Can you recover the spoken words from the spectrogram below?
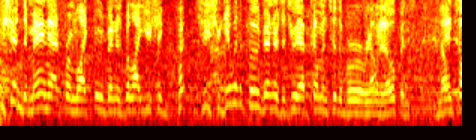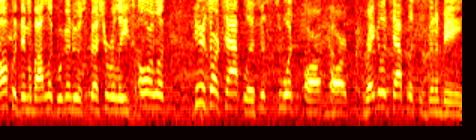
You shouldn't demand that from like food vendors, but like you should put, you should get with the food vendors that you have coming to the brewery when it opens, and talk with them about look, we're going to do a special release, or look, here's our tap list. This is what our, our regular tap list is going to be.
